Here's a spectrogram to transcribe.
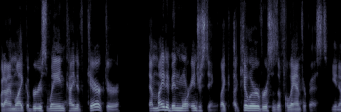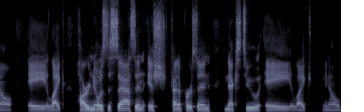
but i'm like a bruce wayne kind of character that might have been more interesting like a killer versus a philanthropist you know? A like hard-nosed assassin-ish kind of person next to a like you know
